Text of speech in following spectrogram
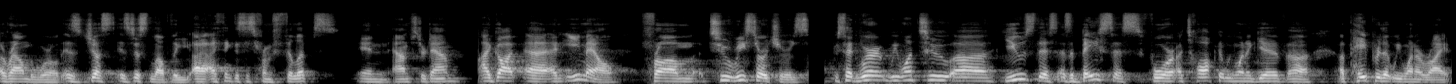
around the world is just, is just lovely. I, I think this is from Philips in Amsterdam. I got uh, an email from two researchers who said, we want to uh, use this as a basis for a talk that we want to give, uh, a paper that we want to write,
